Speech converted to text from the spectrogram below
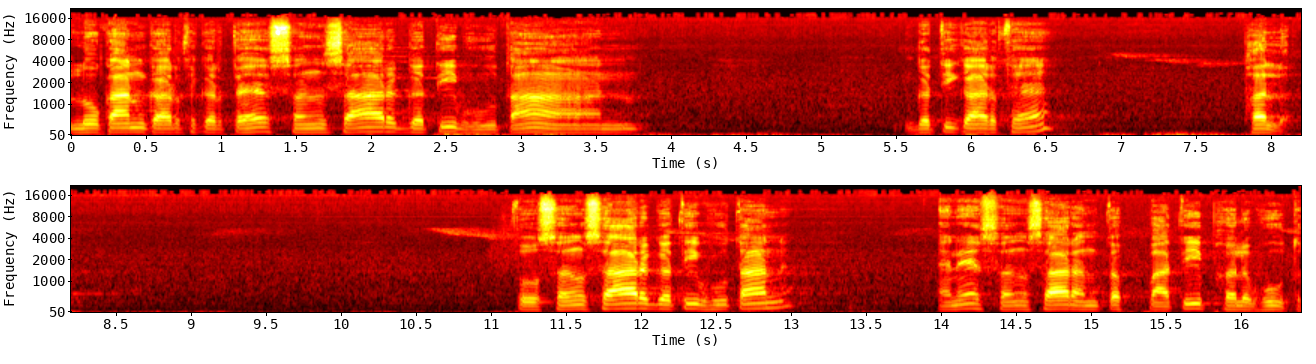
लोकान का अर्थ करता है संसार गति भूतान। गति का अर्थ है फल। तो संसार गति भूतान, यानी संसार अंतपाती फलभूत।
